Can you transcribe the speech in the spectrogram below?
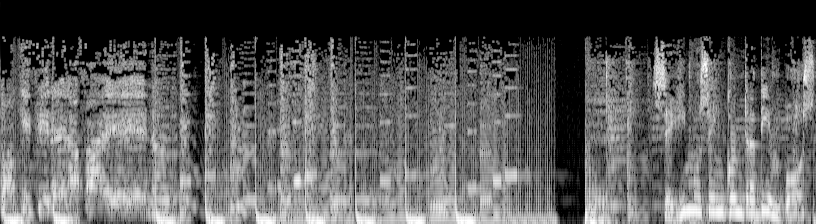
foc i fi de la faena Seguimos en Contratiempos.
